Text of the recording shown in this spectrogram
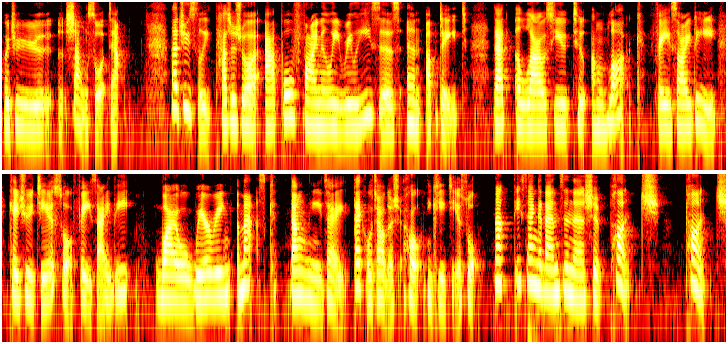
回去上锁这样。那句子里他是说，Apple finally releases an update that allows you to unlock Face ID，可以去解锁 Face ID while wearing a mask。当你在戴口罩的时候，你可以解锁。那第三个单字呢是 punch。Punch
